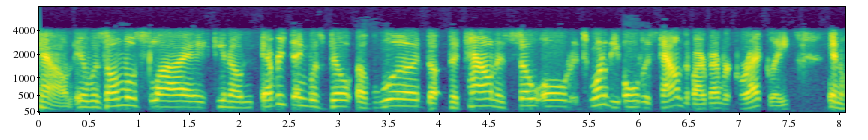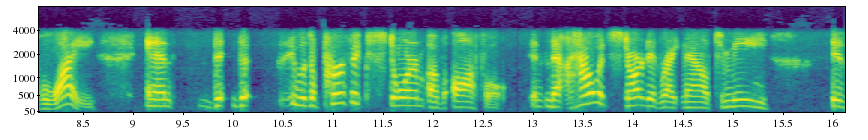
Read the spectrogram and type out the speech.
town. It was almost like, you know, everything was built of wood. The, the town is so old. It's one of the oldest towns, if I remember correctly, in Hawaii. And the, the, it was a perfect storm of awful. Now, how it started right now, to me, is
